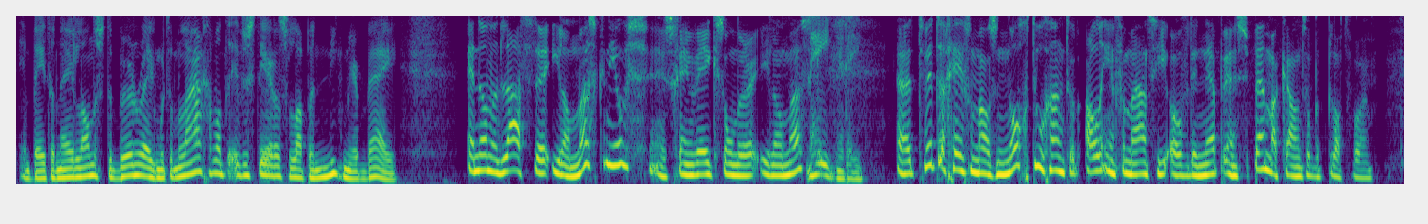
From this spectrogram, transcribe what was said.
in beter Nederlands, de burn rate moet omlaag, want de investeerders lappen niet meer bij. En dan het laatste Elon Musk nieuws. Er is geen week zonder Elon Musk. Nee, nee, nee. Eh, Twitter geeft hem alsnog toegang tot alle informatie over de nep- en spam-accounts op het platform. We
